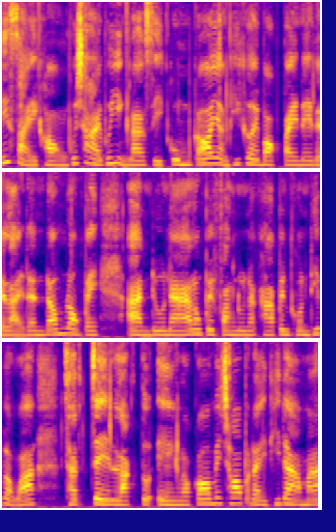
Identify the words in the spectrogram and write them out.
นิสัยของผู้ชายผู้หญิงราศีกุมก็อย่างที่เคยบอกไปในหลาย ๆ ดันด้อมลองไปอ่านดูนะ ลองไปฟังดูนะคะ เป็นคนที่แบบว่าชัดเจนรักตัวเอง แล้วก็ไม่ชอบอะไรที่ดราม่า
